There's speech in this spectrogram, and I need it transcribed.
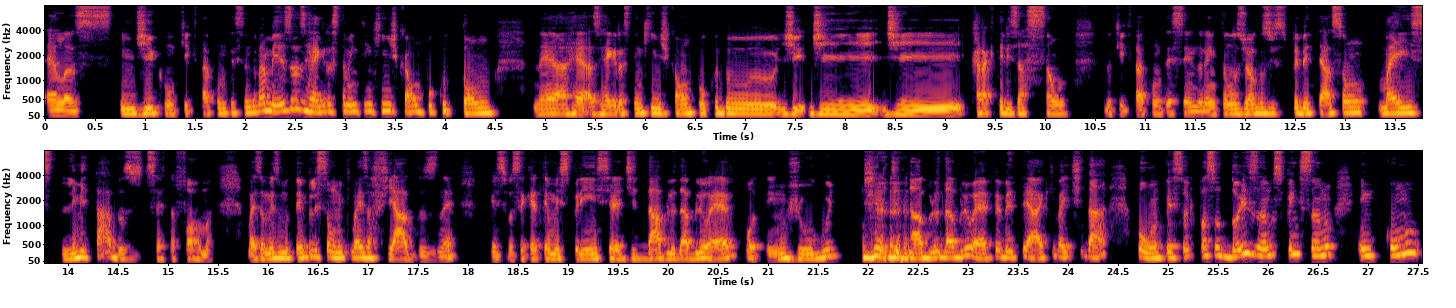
elas indicam o que está acontecendo na mesa, as regras também têm que indicar um pouco o tom, né? As regras têm que indicar um pouco do, de, de, de caracterização do que está acontecendo, né? Então, os jogos de PBTA são mais limitados, de certa forma, mas ao mesmo tempo eles são muito mais afiados, né? Porque se você quer ter uma experiência de WWE, pô, tem um jogo de WWE, PBTA, que vai te dar, pô, uma pessoa que passou dois anos pensando em como,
